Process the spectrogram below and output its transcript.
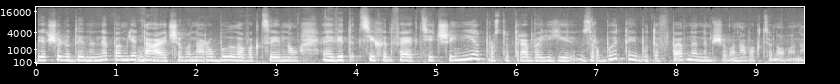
Якщо людина не пам'ятає, чи вона робила вакцину е, від цих інфекцій чи ні, просто треба її зробити і бути впевненим, що вона вакцинована.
